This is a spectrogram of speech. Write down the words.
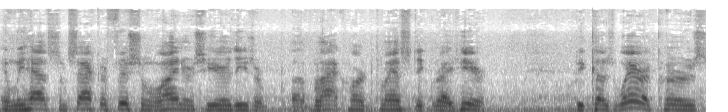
And we have some sacrificial liners here. These are uh, black hard plastic right here, because wear occurs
